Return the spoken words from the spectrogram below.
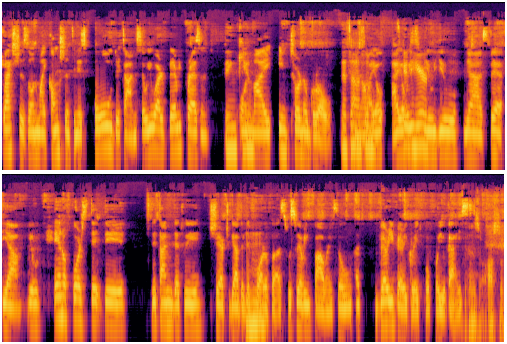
flashes on my consciousness all the time. So you are very present Thank you. on my internal growth. That's You awesome. know, I, I good to always hear. feel you. Yes, yeah. You and of course the the the time that we shared together, the Mhm. four of us, was very empowering. So uh, very very grateful for you guys. That is awesome.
